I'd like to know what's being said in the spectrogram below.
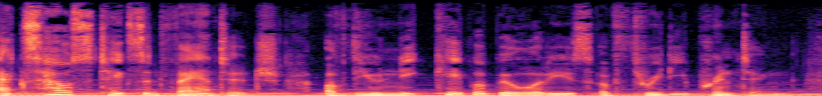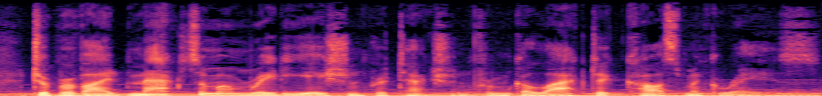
X-House takes advantage of the unique capabilities of 3D printing to provide maximum radiation protection from galactic cosmic rays,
